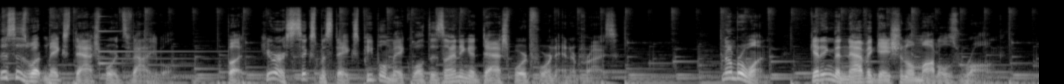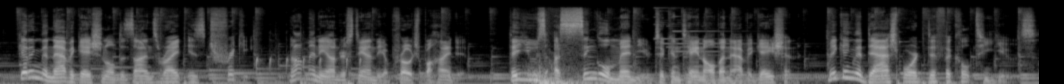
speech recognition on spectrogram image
This is what makes dashboards valuable. But here are six mistakes people make while designing a dashboard for an enterprise. Number one, getting the navigational models wrong. Getting the navigational designs right is tricky. Not many understand the approach behind it. They use a single menu to contain all the navigation, making the dashboard difficult to use.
